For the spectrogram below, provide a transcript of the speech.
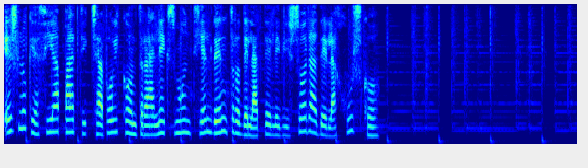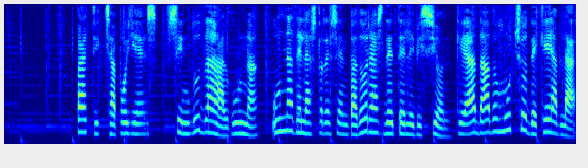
es lo que hacía Patti Chapoy contra Alex Montiel dentro de la televisora de la Jusco. Patti Chapoy es, sin duda alguna, una de las presentadoras de televisión que ha dado mucho de qué hablar.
